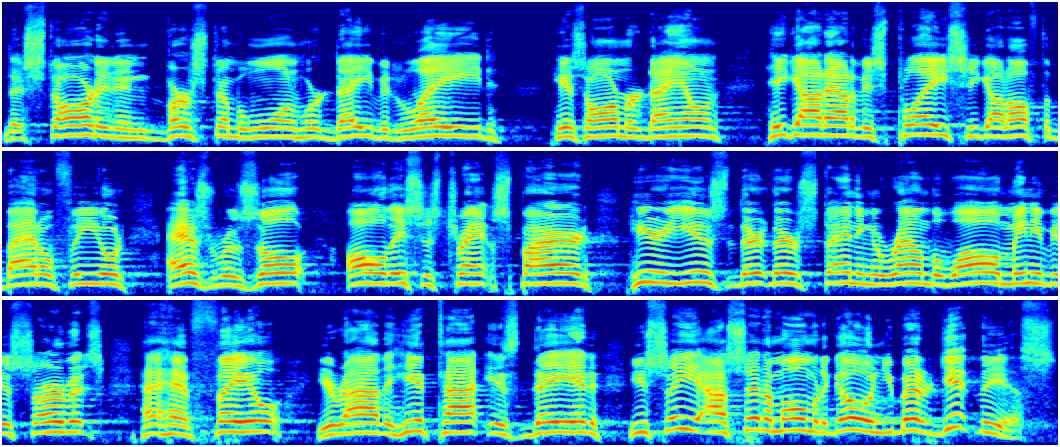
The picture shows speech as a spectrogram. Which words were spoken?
that started in verse number one where David laid his armor down? He got out of his place, he got off the battlefield. As a result, all this has transpired. Here he is. They're, they're standing around the wall. Many of his servants have failed. Uriah the Hittite is dead. You see, I said a moment ago, and you better get this.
